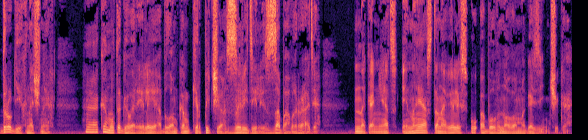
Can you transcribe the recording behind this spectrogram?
других ночных. А кому-то говорили обломком кирпича зарядили с забавы ради. Наконец, иные остановились у обувного магазинчика.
